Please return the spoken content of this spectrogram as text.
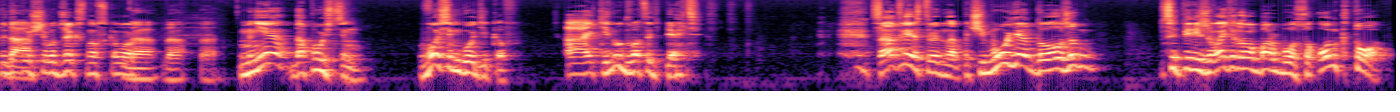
предыдущего да. Джексоновского. Да, да, да. Мне, допустим, 8 годиков, а кино 25. Соответственно, почему я должен сопереживать этому Барбосу? Он кто?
